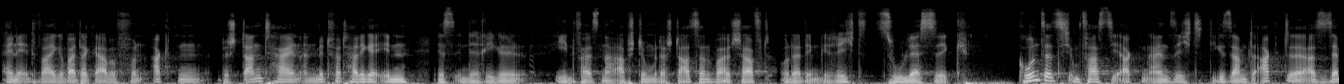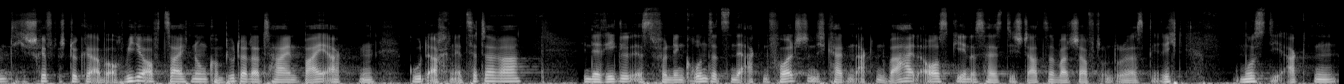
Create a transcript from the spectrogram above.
Eine etwaige Weitergabe von Aktenbestandteilen an MitverteidigerInnen ist in der Regel jedenfalls nach Abstimmung mit der Staatsanwaltschaft oder dem Gericht zulässig. Grundsätzlich umfasst die Akteneinsicht die gesamte Akte, also sämtliche Schriftstücke, aber auch Videoaufzeichnungen, Computerdateien, Beiakten, Gutachten etc. In der Regel ist von den Grundsätzen der Aktenvollständigkeit und Aktenwahrheit ausgehen. Das heißt, die Staatsanwaltschaft und oder das Gericht muss die Akten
